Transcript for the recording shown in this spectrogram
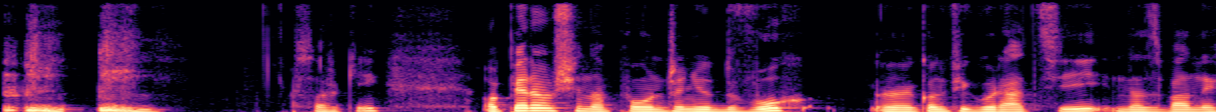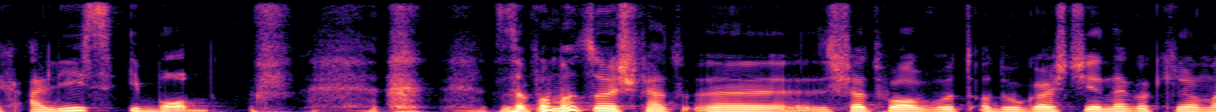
sorki, opierał się na połączeniu dwóch e, konfiguracji nazwanych Alice i Bob. Za pomocą świat, e, światłowód o długości 1 km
